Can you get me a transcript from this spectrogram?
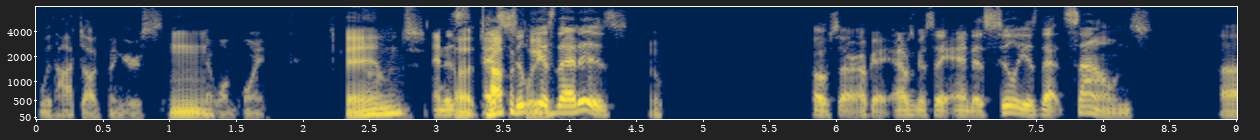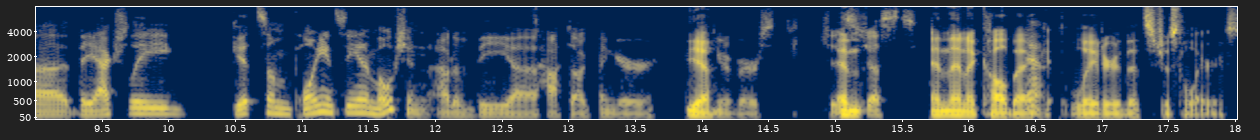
with hot dog fingers Mm. at one point. Um, And and as, uh, as silly as that is, Oh. oh, sorry. Okay, I was gonna say, and as silly as that sounds, uh, they actually get some poignancy and emotion out of the uh, hot dog finger yeah, universe. And- just and then a callback Yeah. later that's just hilarious.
